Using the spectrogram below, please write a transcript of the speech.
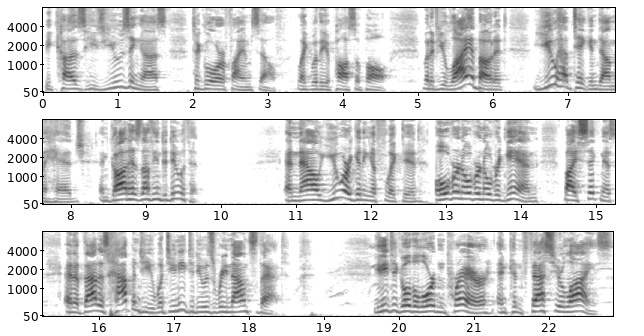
because he's using us to glorify himself, like with the Apostle Paul. But if you lie about it, you have taken down the hedge, and God has nothing to do with it. And now you are getting afflicted over and over and over again by sickness. And if that has happened to you, what you need to do is renounce that. You need to go to the Lord in prayer and confess your lies.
